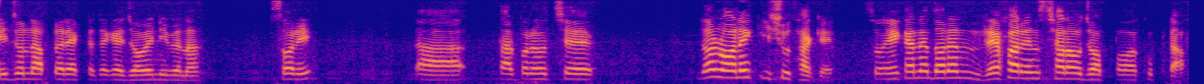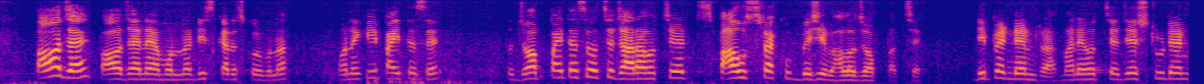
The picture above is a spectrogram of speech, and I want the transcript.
এই জন্য আপনার একটা জায়গায় জবে নিবে না। সরি তারপরে হচ্ছে, ধরেন অনেক ইস্যু থাকে। সো এখানে ধরেন রেফারেন্স ছাড়াও জব পাওয়া খুব টাফ পাওয়া যায় পাওয়া যায় না, এমন না ডিসকারেজ করব না। অনেকেই পাইতেছে। তো জব পাইতেছে হচ্ছে যারা হচ্ছে স্পাউসরা খুব বেশি ভালো জব পাচ্ছে। ডিপেন্ডেন্টরা মানে হচ্ছে যে স্টুডেন্ট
